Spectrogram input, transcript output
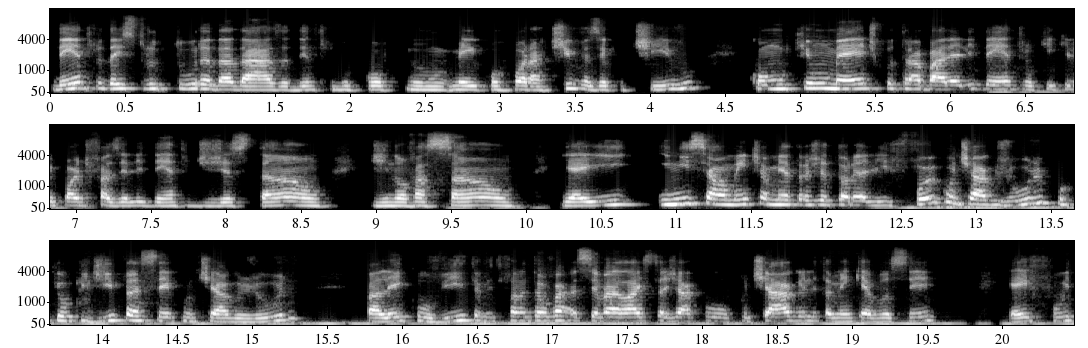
dentro da estrutura da DASA, dentro do, corpo, do meio corporativo, executivo, como que um médico trabalha ali dentro, o que, que ele pode fazer ali dentro de gestão, de inovação. E aí, inicialmente, a minha trajetória ali foi com o Tiago Júlio, porque eu pedi para ser com o Tiago Júlio, falei com o Vitor, o Vitor falou, então vai, você vai lá estagiar com, com, o Thiago, ele também quer você. E aí fui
